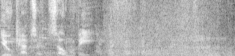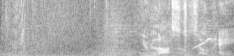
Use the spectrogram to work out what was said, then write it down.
You captured Zone B. You lost Zone A.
